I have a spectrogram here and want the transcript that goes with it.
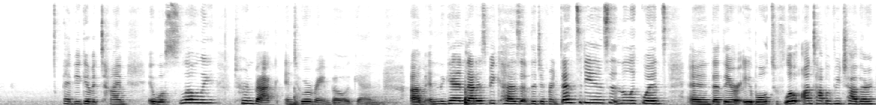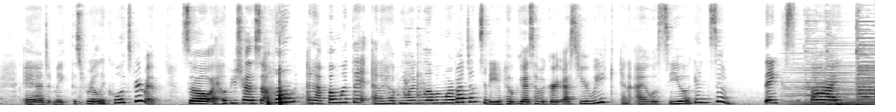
If you give it time, it will slowly turn back into a rainbow again. Um, and again, that is because of the different densities in the liquids and that they are able to float on top of each other and make this really cool experiment. So I hope you try this at home and have fun with it. And I hope you learned a little bit more about density. I hope you guys have a great rest of your week and I will see you again soon. Thanks. Bye.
